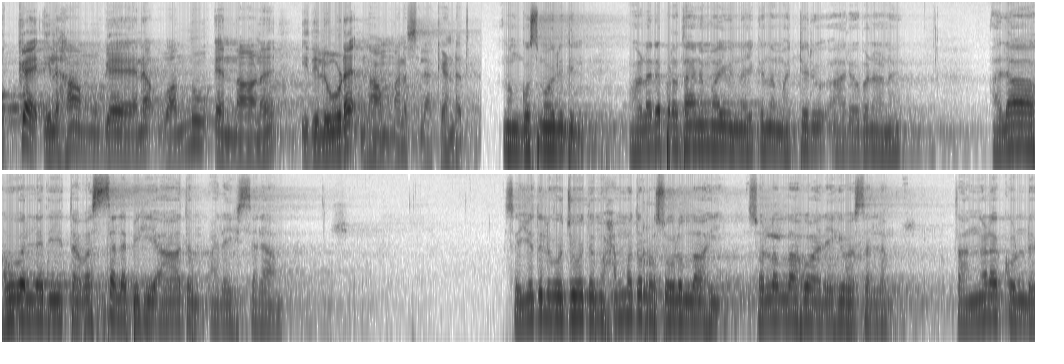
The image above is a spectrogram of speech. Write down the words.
ഒക്കെ ഇൽഹാം മുഖേന വന്നു എന്നാണ് ഇതിലൂടെ നാം മനസ്സിലാക്കേണ്ടത്. മങ്കോസ് മൗലിദിൽ വളരെ പ്രധാനമായി ഉന്നയിക്കുന്ന മറ്റൊരു ആരോപണമാണ് അലാഹുവല്ലതി തവസ്സല ബിഹി ആദം അലൈഹിസ്സലാം. സയ്യിദുൽ വജൂദ് മുഹമ്മദുർ റസൂലുല്ലാഹി സ്വല്ലല്ലാഹു അലൈഹി വസല്ലം തങ്ങളെ കൊണ്ട്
